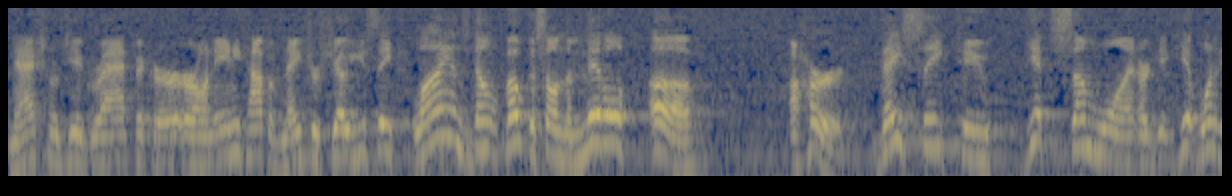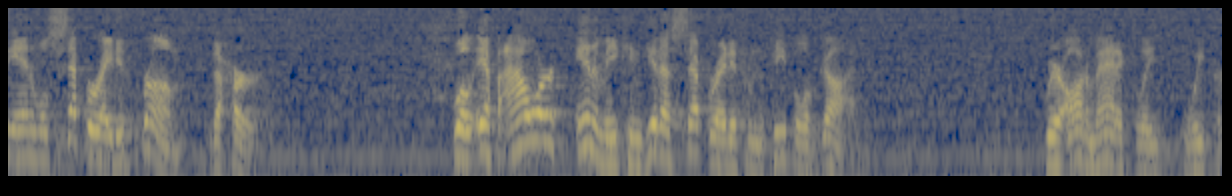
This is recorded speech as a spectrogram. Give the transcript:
National Geographic or, or, on any type of nature show, you see lions don't focus on the middle of a herd, they seek to get someone or get one of the animals separated from the herd. Well, if our enemy can get us separated from the people of God, we're automatically weaker.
